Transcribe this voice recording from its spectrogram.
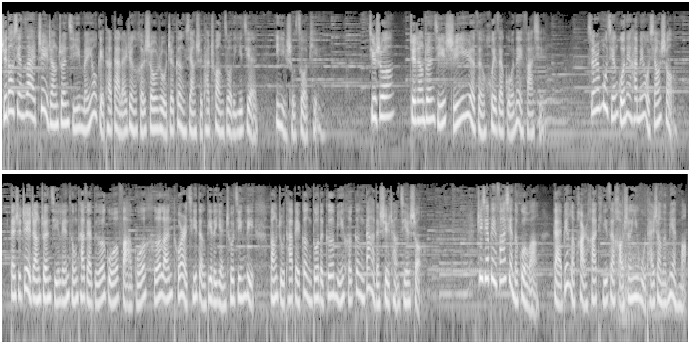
直到现在这张专辑没有给他带来任何收入，这更像是他创作的一件艺术作品。据说这张专辑十一月份会在国内发行，虽然目前国内还没有销售。但是这张专辑连同他在德国、法国、荷兰、土耳其等地的演出经历，帮助他被更多的歌迷和更大的市场接受。这些被发现的过往，改变了帕尔哈提在《好声音》舞台上的面貌。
